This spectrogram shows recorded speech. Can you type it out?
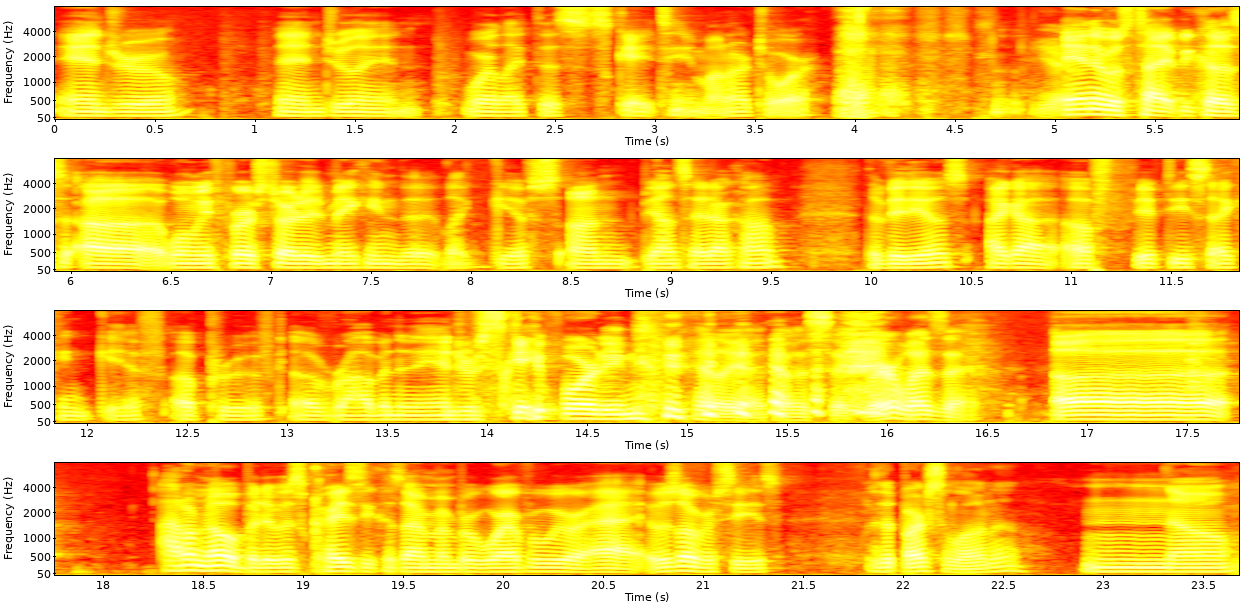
Andrew, and Julian were like this skate team on our tour. yeah. And it was tight because uh, when we first started making the like gifs on Beyonce.com, the videos, I got a 50 second gif approved of Robin and Andrew skateboarding. Hell yeah, that was sick. Where was that? uh, I don't know, but it was crazy because I remember wherever we were at, it was overseas. Was it Barcelona? No, No,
